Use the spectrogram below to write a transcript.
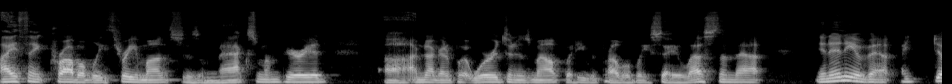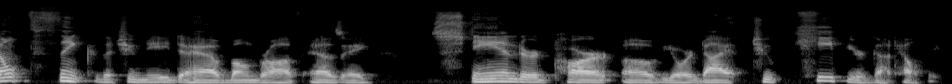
I think probably three months is a maximum period. Uh, I'm not going to put words in his mouth, but he would probably say less than that. In any event, I don't think that you need to have bone broth as a standard part of your diet to keep your gut healthy.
